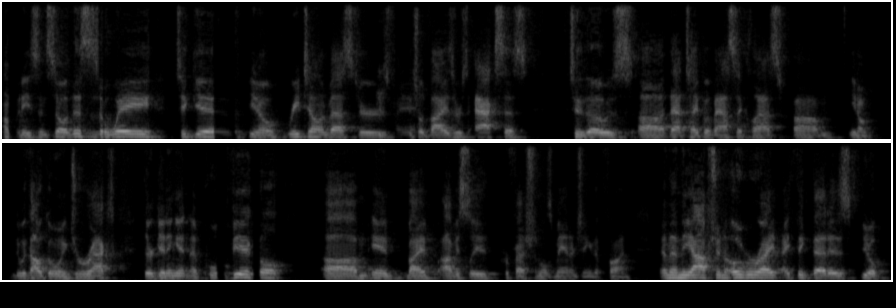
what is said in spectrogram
companies. And so this is a way to give, you know, retail investors, financial advisors access to those uh, that type of asset class, um, you know, without going direct. They're getting it in a pool vehicle um, and by obviously professionals managing the fund. And then the option override, I think that is, you know,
